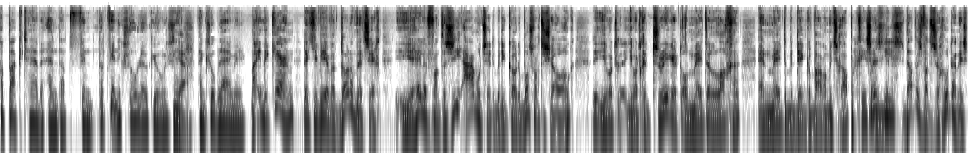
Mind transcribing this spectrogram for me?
opgepakt hebben. En dat vind, dat vind ik zo leuk, jongens. Ja. Ben ik zo blij mee. Maar in de kern, dat je weer wat Donald net zegt, je hele fantasie aan moet zetten bij die Code Boswachter show ook. Je wordt, je wordt getriggerd om mee te lachen en mee te bedenken waarom iets grappig is. Precies. En dat is wat er zo goed aan is.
